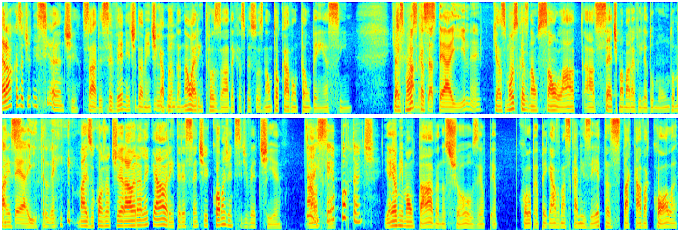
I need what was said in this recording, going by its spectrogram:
era uma coisa de iniciante, sabe? Você vê nitidamente uhum. que a uhum. banda não era entrosada, que as pessoas não tocavam tão bem assim. Que as músicas. Ah, mas até aí, né? Que as músicas não são lá a sétima maravilha do mundo, mas. Até aí também. mas o conjunto geral era legal, era interessante como a gente se divertia. Ah, Nossa. isso que é importante. E aí eu me montava nos shows, eu, eu, eu pegava umas camisetas, tacava cola,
